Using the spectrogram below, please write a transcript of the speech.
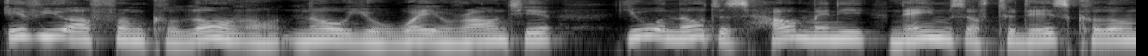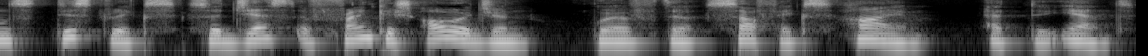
If you are from Cologne or know your way around here, you will notice how many names of today's Cologne's districts suggest a Frankish origin with the suffix heim at the end.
